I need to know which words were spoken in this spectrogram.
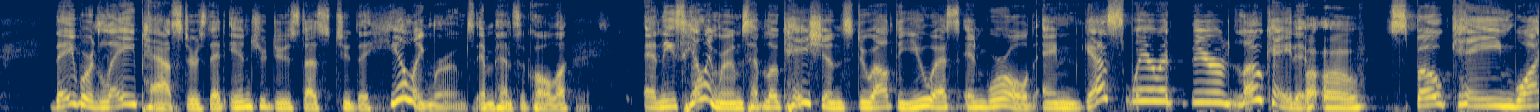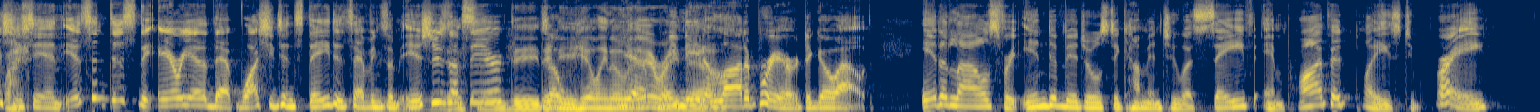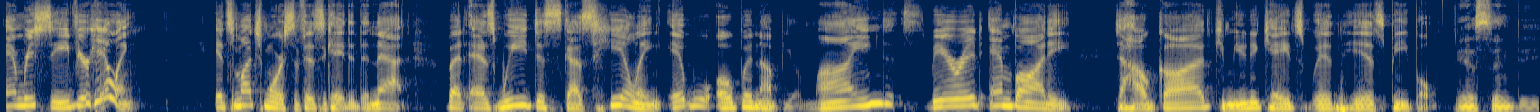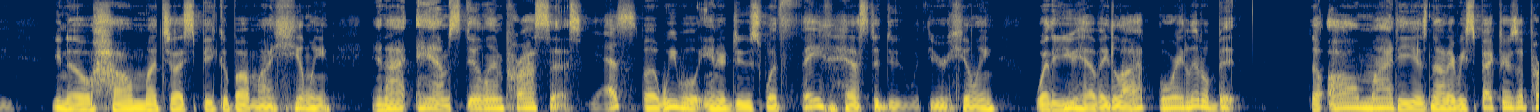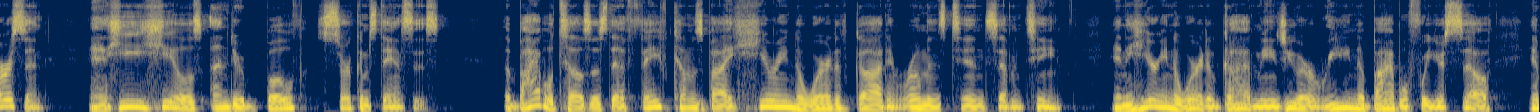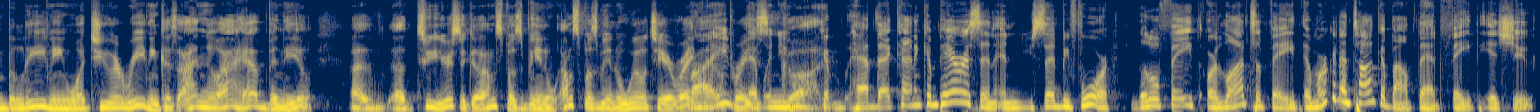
They were lay pastors that introduced us to the healing rooms in Pensacola. Yes. And these healing rooms have locations throughout the U.S. and world. And guess where they're located? Uh oh. Spokane, Washington. Isn't this the area that Washington State is having some issues yes, up there? Indeed. They need healing over yeah, there right now. We need now. a lot of prayer to go out. It allows for individuals to come into a safe and private place to pray and receive your healing. It's much more sophisticated than that. But as we discuss healing, it will open up your mind, spirit, and body to how God communicates with his people. Yes, indeed. You know how much I speak about my healing, and I am still in process. Yes. But we will introduce what faith has to do with your healing, whether you have a lot or a little bit. The Almighty is not a respecter of person, and He heals under both circumstances. The Bible tells us that faith comes by hearing the word of God in Romans 10 17. And hearing the word of God means you are reading the Bible for yourself and believing what you are reading. Because I know I have been healed uh, uh, two years ago, I'm supposed to be in. A, I'm supposed to be in a wheelchair right, right? now. Praise when you God. Have that kind of comparison, and you said before, little faith or lots of faith, and we're going to talk about that faith issue.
